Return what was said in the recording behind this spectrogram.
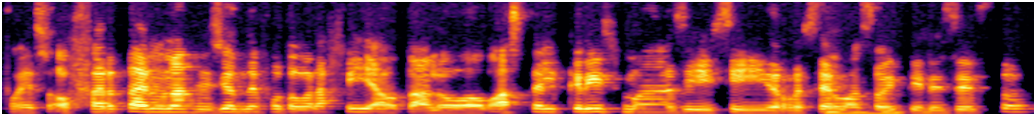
pues oferta en una sesión de fotografía o tal, o hasta el Christmas y si reservas hoy tienes esto,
